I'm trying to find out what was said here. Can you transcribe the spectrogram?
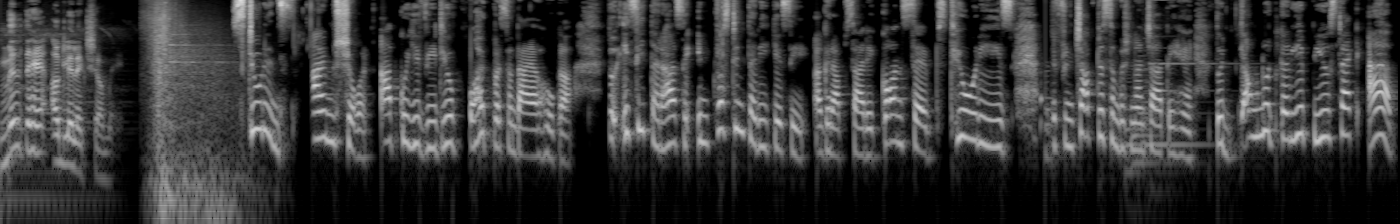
मिलते हैं अगले लेक्चर में। स्टूडेंट्स आई एम श्योर आपको ये वीडियो बहुत पसंद आया होगा। तो इसी तरह से इंटरेस्टिंग तरीके से अगर आप सारे कॉन्सेप्ट थ्योरीज डिफरेंट चैप्टर समझना चाहते हैं तो डाउनलोड करिए पी स्टैक ऐप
